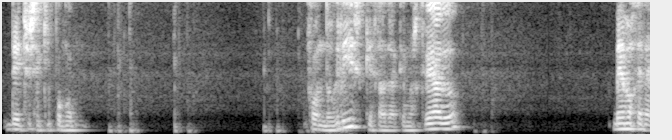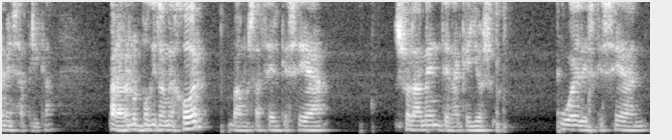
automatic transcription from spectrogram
De hecho, si aquí pongo fondo gris, que es la otra que hemos creado, vemos que también se aplica. Para verlo un poquito mejor, vamos a hacer que sea solamente en aquellos ULs que sean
